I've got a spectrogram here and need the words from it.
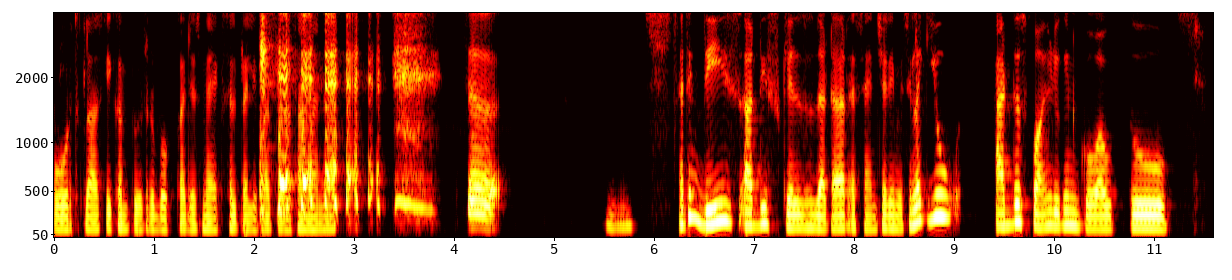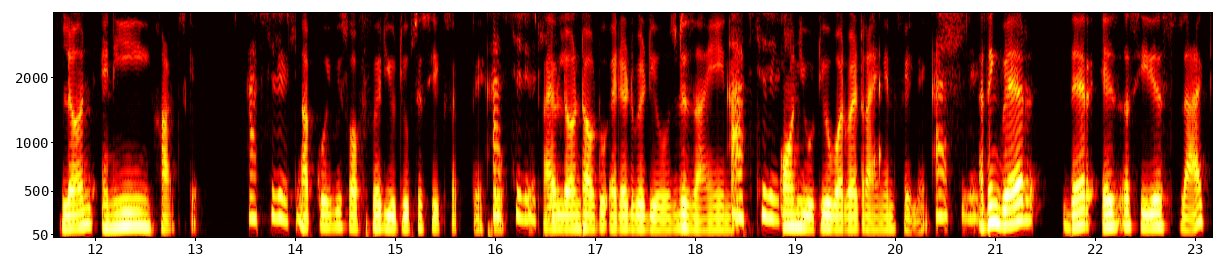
फोर्थ क्लास की कंप्यूटर बुक का जिसमें एक्सेल पहली बार पढ़ा था मैंने so I think these are the skills that are essentially missing. Like you, at this point, you can go out to learn any hard skill. absolutely आप कोई भी सॉफ्टवेयर यूट्यूब से सीख सकते हो absolutely I have learned how to edit videos design YouTube or by trying and failing. absolutely I think where there is a serious lack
